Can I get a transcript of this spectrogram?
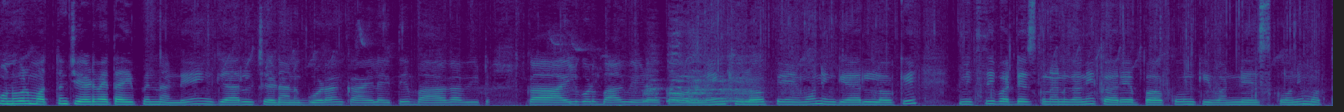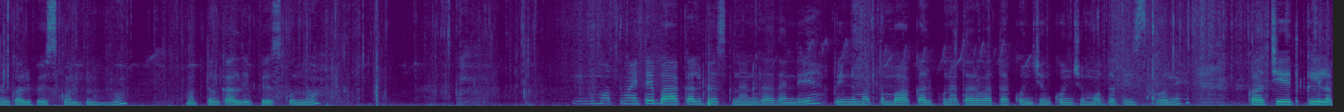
పునుగులు మొత్తం చేయడం అయితే అయిపోయిందండి. ఇంక గారెలు చేయడానికి కూడా ఇంకా ఆయిల్ అయితే బాగా వీటి ఆయిల్ కూడా బాగా వేడవుతా ఉంది. ఇంక ఏమో నేను గారెల్లోకి మిక్సీ పట్టేసుకున్నాను కానీ కరివేపాకు ఇంక ఇవన్నీ వేసుకొని మొత్తం కలిపేసుకుంటున్నాను. మొత్తం కలిపేసుకుందాం. పిండి మొత్తం అయితే బాగా కలిపేసుకున్నాను కదండి. పిండి మొత్తం బాగా కలుపుకున్న తర్వాత కొంచెం కొంచెం ముద్ద తీసుకొని ఒక చేతికి ఇలా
